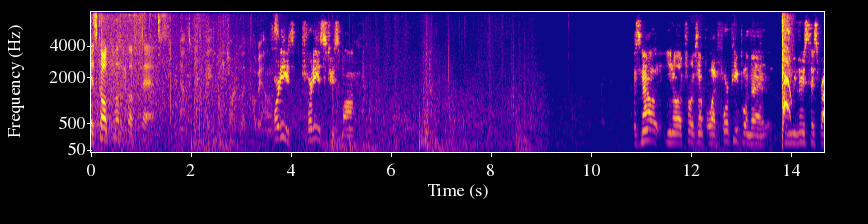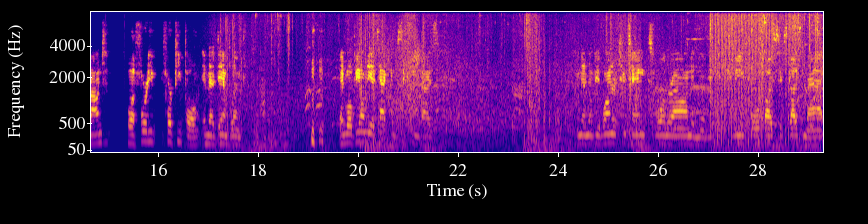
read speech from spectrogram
It's called Puff Puff Pass. Now it's gonna pay chocolate. I'll be honest. 40 is 40 is too small. Because now, you know, like for example, we'll have four people in the. When we lose this round, we'll have 44 people in that damn blimp. and we'll be only attacking with 16 guys. And then there'll be one or two tanks rolling around, and there'll be like three, four, five, six guys in that.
